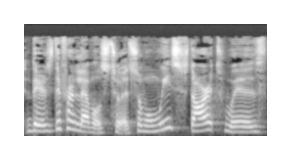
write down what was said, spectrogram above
there's different levels to it so when we start with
